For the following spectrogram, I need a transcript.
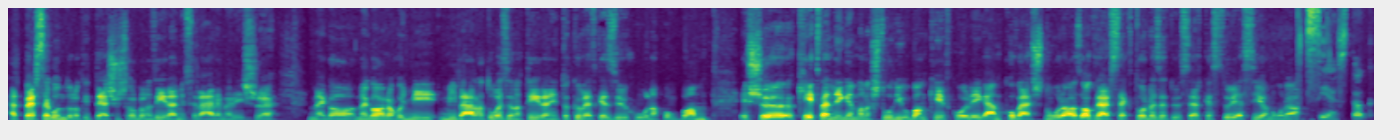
Hát persze gondolok itt elsősorban az élelmiszer áremelésre, meg, a, meg arra, hogy mi, mi várható ezen a téren itt a következő hónapokban. És két vendégem van a stúdióban, két kollégám, Kovács Nóra, az agrárszektor vezető szerkesztője. Szia Nóra! Sziasztok!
